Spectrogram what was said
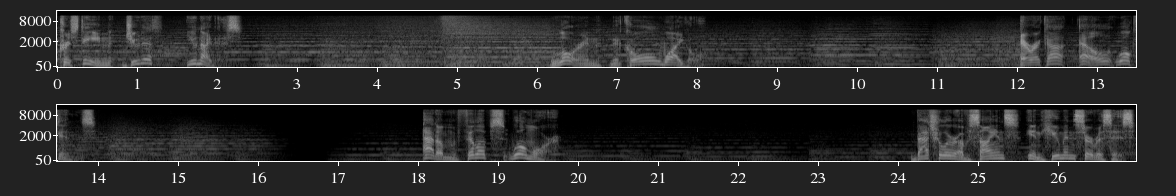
Christine Judith Unitas. Lauren Nicole Weigel. Erica L. Wilkins. Adam Phillips Wilmore. Bachelor of Science in Human Services.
